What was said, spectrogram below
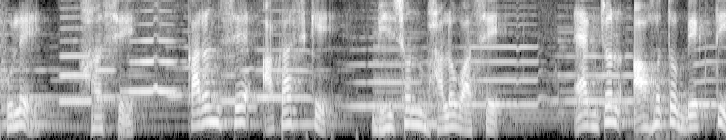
ভুলে হাসে, কারণ সে আকাশকে ভীষণ ভালোবাসে। একজন আহত ব্যক্তি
